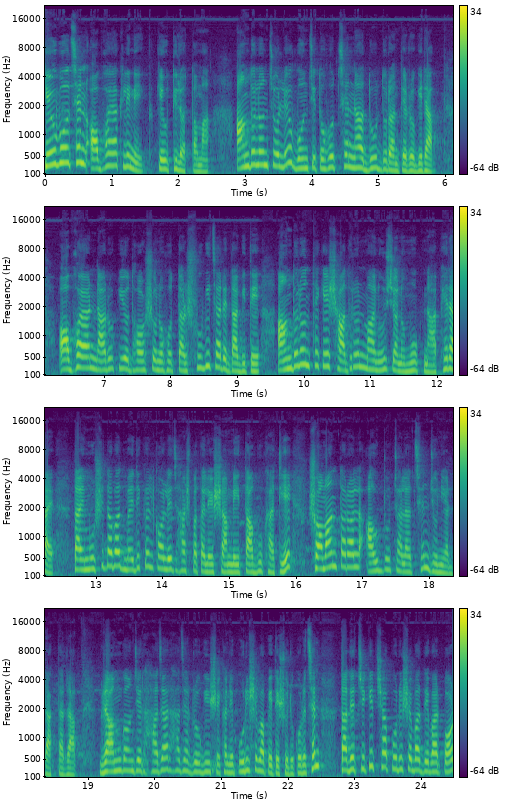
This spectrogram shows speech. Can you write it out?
কেউ বলছেন অভয়া ক্লিনিক কেউ তিলোত্তমা। আন্দোলন চললেও বঞ্চিত হচ্ছেন না দূর দূরান্তের রোগীরা। অভয়ার নারকীয় ধর্ষণ ও হত্যার সুবিচারের দাবিতে আন্দোলন থেকে সাধারণ মানুষ যেন মুখ না ফেরায়, তাই মুর্শিদাবাদ মেডিকেল কলেজ হাসপাতালের সামনেই তাঁবু খাটিয়ে সমান্তরাল আউটডোর চালাচ্ছেন জুনিয়র ডাক্তাররা। গ্রামগঞ্জের হাজার হাজার রোগী সেখানে পরিষেবা পেতে শুরু করেছেন। তাদের চিকিৎসা পরিষেবা দেবার পর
